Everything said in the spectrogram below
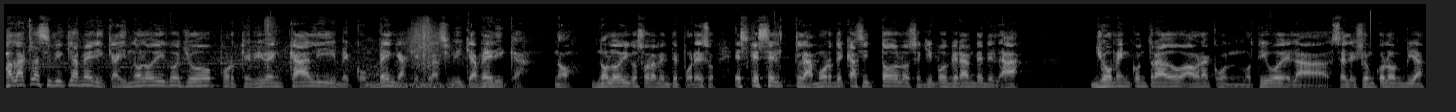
Ojalá clasifique América, y no lo digo yo porque vive en Cali y me convenga que clasifique América. No, no lo digo solamente por eso. Es que es el clamor de casi todos los equipos grandes de la A. Yo me he encontrado ahora con motivo de la selección Colombia,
